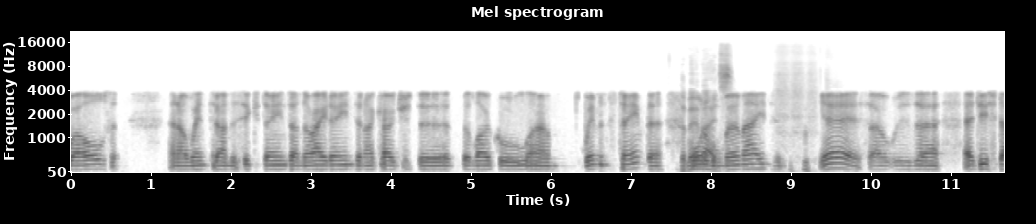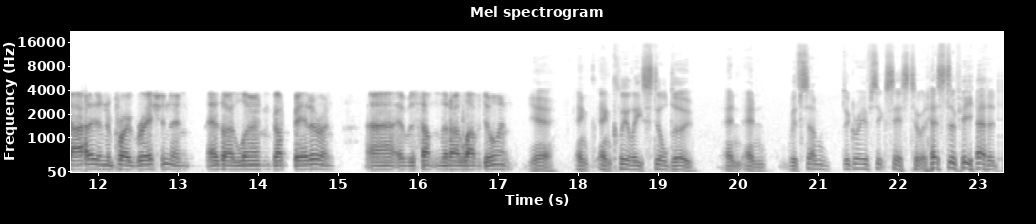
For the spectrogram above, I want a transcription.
12s, and and I went to under 16s, under 18s, and I coached the the local um, women's team, the, The Mermaids. Mermaids. yeah, so it was uh, it just started in a progression, and as I learned got better, and uh, it was something that I loved doing. Yeah, and and clearly still do, and and with some degree of success to it has to be added.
